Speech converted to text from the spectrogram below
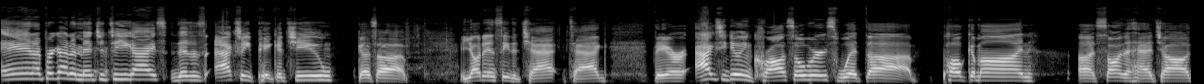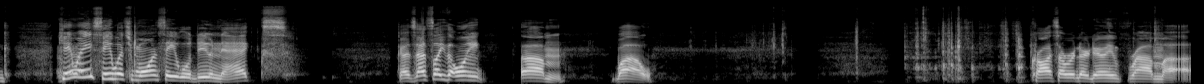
And I forgot to mention to you guys, this is actually Pikachu. Because uh, y'all didn't see the chat tag. They're actually doing crossovers with uh, Pokemon, uh, Sonic the Hedgehog. Can't wait to see which ones they will do next. Because that's like the only, um, wow. Crossover they're doing from uh,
